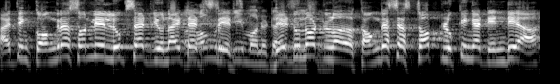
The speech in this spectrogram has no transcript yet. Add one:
I think Congress only looks at United along States. They do not. Uh, Congress has stopped looking at India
